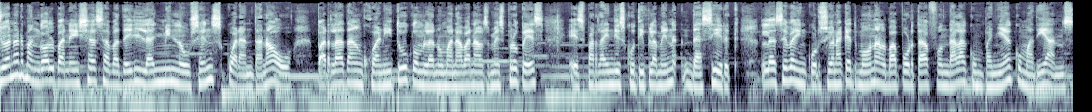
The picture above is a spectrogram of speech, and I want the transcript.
Joan Armengol va néixer a Sabadell l'any 1949. Parlar d'en Juanito, com l'anomenaven els més propers, és parlar indiscutiblement de circ. La seva incursió en aquest món el va portar a fundar la companyia Comedians.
